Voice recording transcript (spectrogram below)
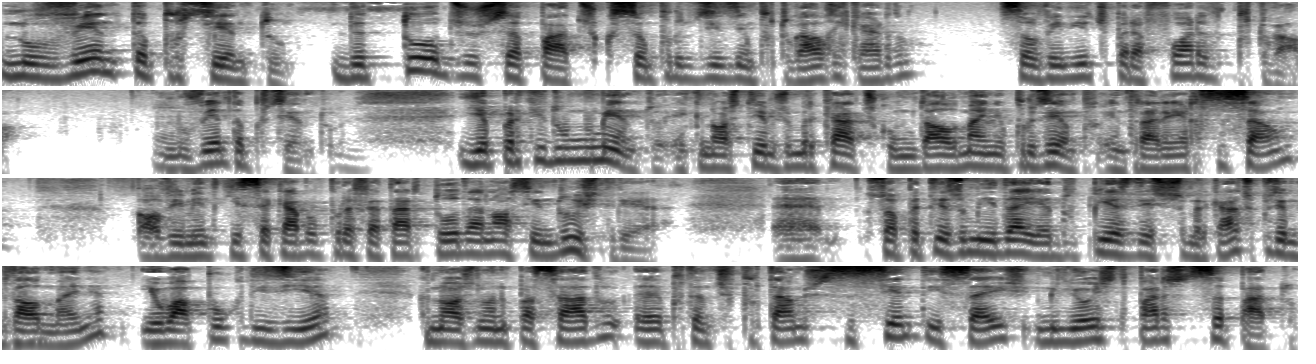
90% de todos os sapatos que são produzidos em Portugal, Ricardo, são vendidos para fora de Portugal. 90%. E a partir do momento em que nós temos mercados como o da Alemanha, por exemplo, entrarem em recessão, obviamente que isso acaba por afetar toda a nossa indústria. Uh, só para teres uma ideia do peso destes mercados, por exemplo, da Alemanha, eu há pouco dizia que nós no ano passado, uh, portanto, exportámos 66 milhões de pares de sapato.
